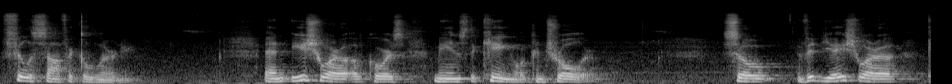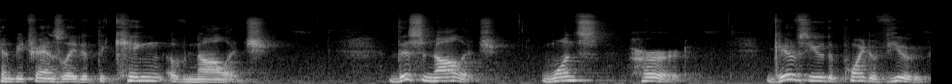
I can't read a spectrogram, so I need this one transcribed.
philosophical learning. And Ishwara, of course, means the king or controller. So Vidyeshwara can be translated the king of knowledge. This knowledge, once heard, gives you the point of view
